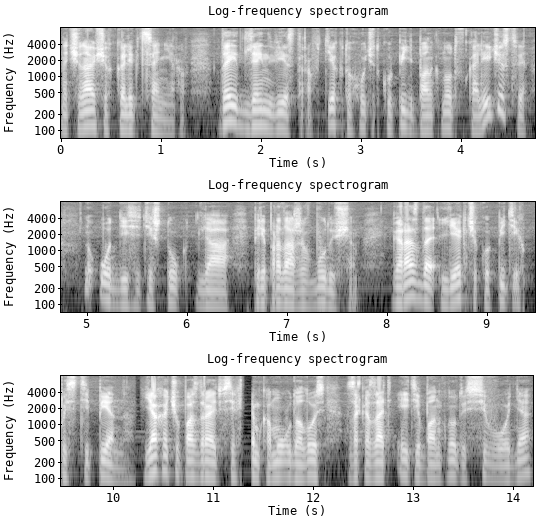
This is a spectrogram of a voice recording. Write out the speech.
начинающих коллекционеров. Да и для инвесторов, тех, кто хочет купить банкнот в количестве, ну, от 10 штук для перепродажи в будущем, гораздо легче купить их постепенно. Я хочу поздравить всех тем, кому удалось заказать эти банкноты сегодня.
